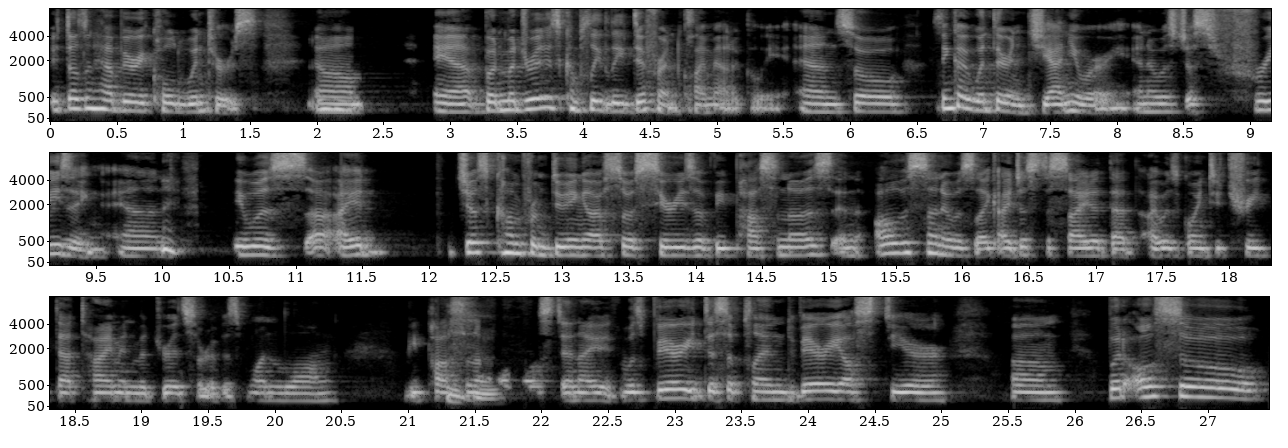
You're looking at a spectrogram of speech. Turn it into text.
it doesn't have very cold winters. Mm-hmm. Um, and but Madrid is completely different climatically, and so I think I went there in January, and it was just freezing, and it was uh, I had just come from doing also a series of vipassanas, and all of a sudden it was like I just decided that I was going to treat that time in Madrid sort of as one long vipassana mm-hmm. almost, and I was very disciplined, very austere, um, but also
